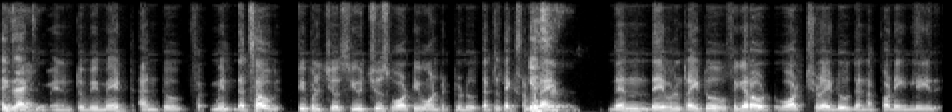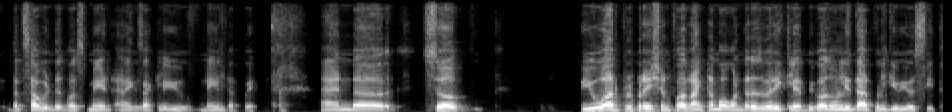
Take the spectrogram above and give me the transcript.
Exactly. I mean, to be made and to, I mean, that's how people choose. You choose what you wanted to do. That will take some Yes, time. sir. Then they will try to figure out what should I do. Then accordingly, that's how it was made, and exactly you nailed that way. And uh, so, your preparation for rank number one that is very clear because only that will give you a seat.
